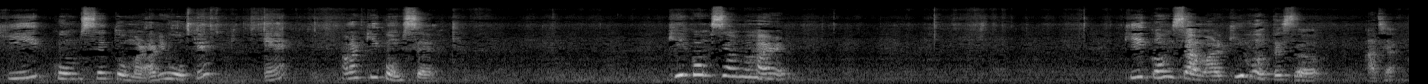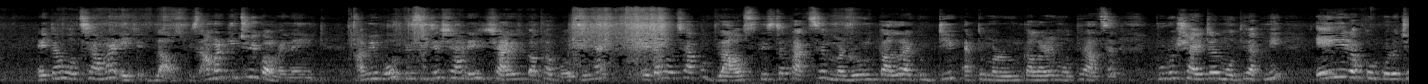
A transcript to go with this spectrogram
কি কমছে তোমার? আর ইউ ওকে আমার কি কমছে? কি কমছে আমার? কি কমছে আমার? কি বলতেছ? আচ্ছা এটা হচ্ছে আমার এই যে ব্লাউজ পিস আমার কিছুই কমে নেই। আমি বলতেছি যে শাড়ির শাড়ির কথা বলছি হ্যাঁ? এটা হচ্ছে আপু ব্লাউজ পিসটা থাকছে মারুন কালার একদম ডিপ একটা মারুন কালারের মধ্যে আছে। পুরো শাড়িটার মধ্যে আপনি এই রকম করেছে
